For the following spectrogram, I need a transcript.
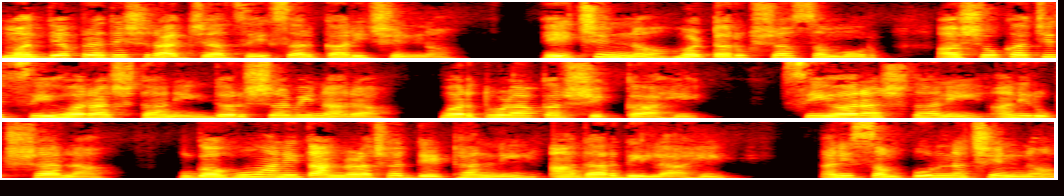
मध्य प्रदेश राज्याचे सरकारी चिन्ह. हे चिन्ह वटवृक्षासमोर अशोकाची सिंह राजधानी दर्शविणारा वर्तुळाकार शिक्का आहे. सिंह राजधानी आणि वृक्षाला गहू आणि तांदळाच्या देठांनी आधार दिला आहे आणि संपूर्ण चिन्ह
